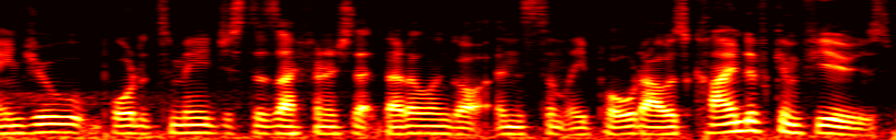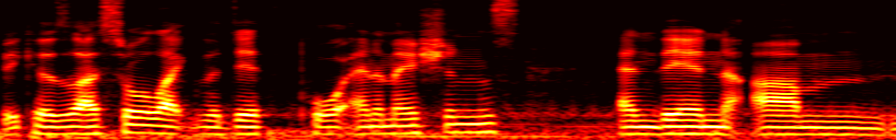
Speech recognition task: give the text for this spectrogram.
Angel ported to me just as I finished that battle and got instantly pulled. I was kind of confused because I saw like the death port animations, and then um,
